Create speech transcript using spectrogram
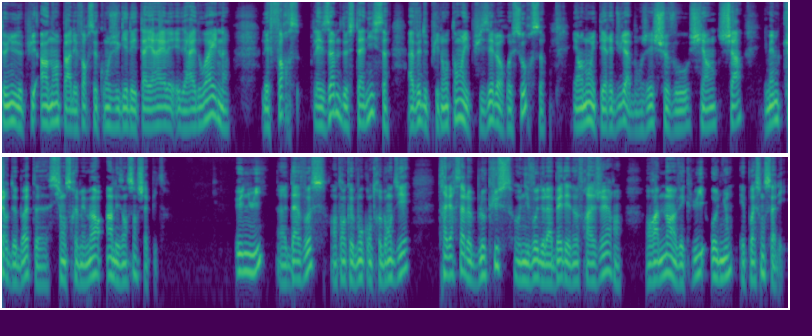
tenu depuis un an par les forces conjuguées des Tyrell et des Redwine, les forces, les hommes de Stannis avaient depuis longtemps épuisé leurs ressources et en ont été réduits à manger chevaux, chiens, chats et même cœur de bottes euh, si on se remémore un des anciens chapitres. Une nuit, Davos, en tant que bon contrebandier, traversa le blocus au niveau de la baie des naufrageurs en ramenant avec lui oignons et poissons salés.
